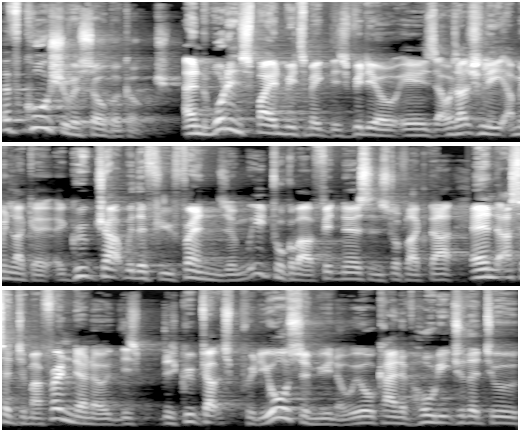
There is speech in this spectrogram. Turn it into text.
Of course you're a sober coach. And what inspired me to make this video is I was actually, I'm in like a, a group chat with a few friends and we talk about fitness and stuff like that. And I said to my friend, I know this, this group chat's pretty awesome. You know, we all kind of hold each other to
